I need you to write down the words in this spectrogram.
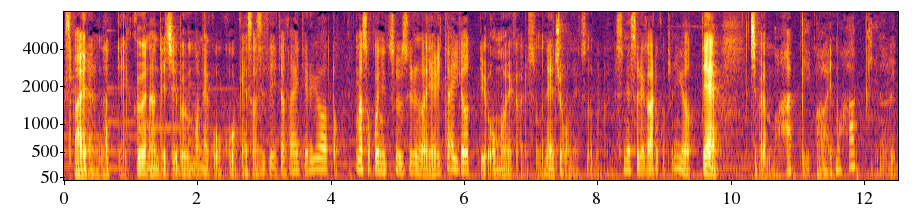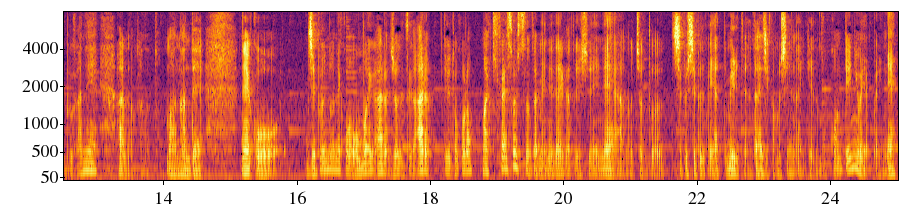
スパイラルになっていく。なんで自分もねこう貢献させていただいてるよと、まあ、そこに通ずるのはやりたいよっていう思いがあるそのね情熱の部分ですね。それがあることによって自分もハッピー周りもハッピーのループがねあるのかなと。まあなんでねこう自分のねこう思いがある情熱があるっていうところまあ機械創出のためにね誰かと一緒にねあのちょっと渋々でもやってみるっていうのは大事かもしれないけれども根底にはやっぱりね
